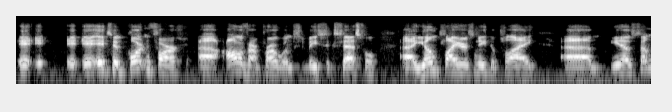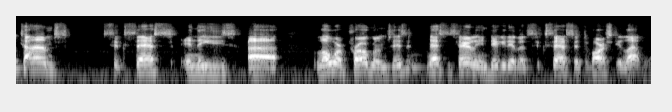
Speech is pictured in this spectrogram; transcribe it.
it, it, it, it's important for uh, all of our programs to be successful. Uh, young players need to play. Um, you know, sometimes success in these uh, lower programs isn't necessarily indicative of success at the varsity level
